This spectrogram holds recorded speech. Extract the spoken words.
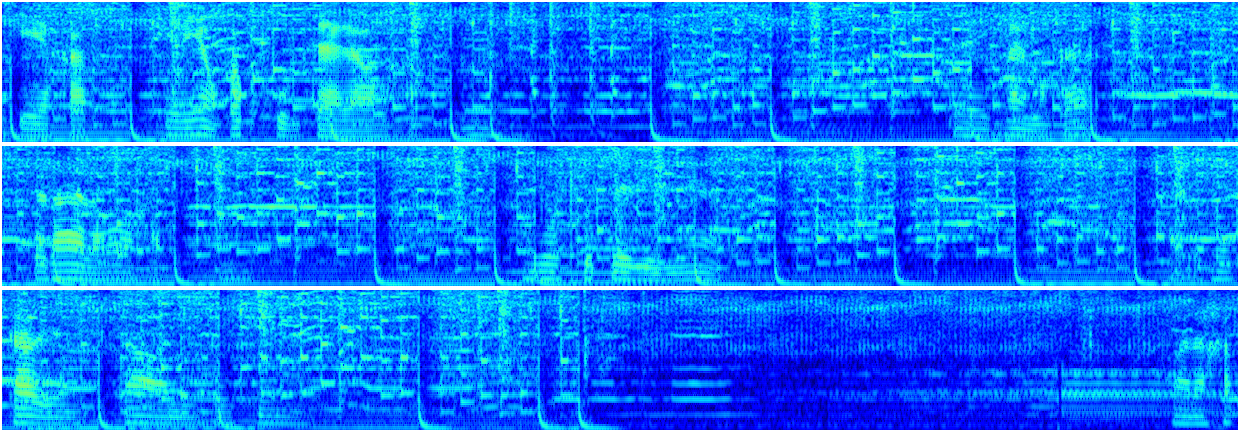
เคครับแค่นี้ผมก็ภูมิใจแล้วครับเด็กหน่อยมันก็จะได้แล้วอะครับยกชุดไปดีเนี่ยขายแค่เก้าเองเก้าอันนี้ไปแค่ พอนะครับ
